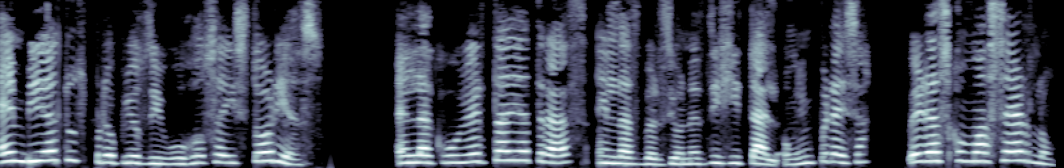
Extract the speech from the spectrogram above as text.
Envía tus propios dibujos e historias. En la cubierta de atrás, en las versiones digital o impresa, verás cómo hacerlo.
